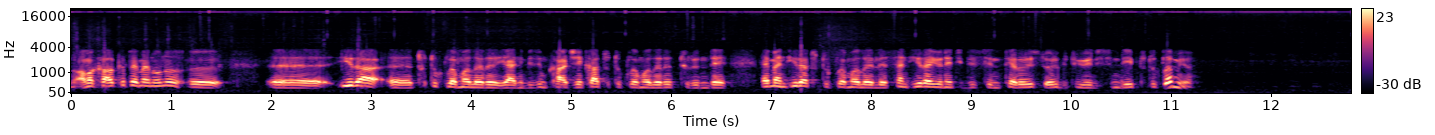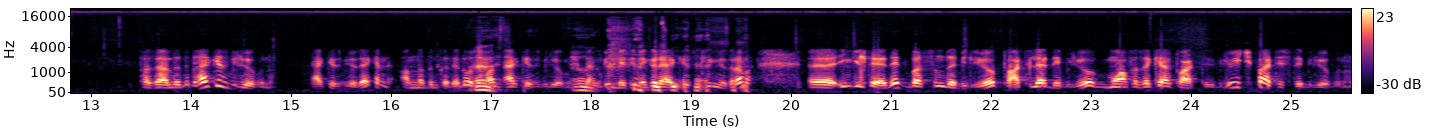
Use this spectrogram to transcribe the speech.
bunu. Ama kalkıp hemen onu e, e, İRA e, tutuklamaları yani bizim KCK tutuklamaları türünde hemen İRA tutuklamalarıyla sen İRA yöneticisin, terörist örgütü yöneticisin deyip tutuklamıyor. Pazarlığını herkes biliyor bunu. Herkes biliyor derken anladığım kadarıyla o evet. zaman herkes biliyormuş. Evet. Ben bilmediğime göre herkes bilmiyordur ama e, İngiltere'de basın da biliyor, partiler de biliyor, muhafazakar parti de biliyor, İç Partisi de biliyor bunu.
